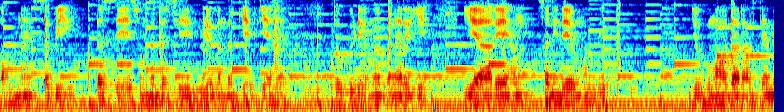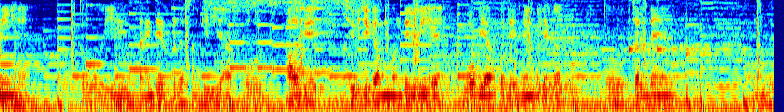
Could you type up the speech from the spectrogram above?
हमने सभी तरह से सुंदर तरह से वीडियो के अंदर कैद किया है तो वीडियो में बने रहिए। ये आ गए हम शनिदेव मंदिर, जो घुमावदार रास्ते में ही है। तो ये शनिदेव के दर्शन कीजिए आप, और आगे शिव जी का मंदिर भी है, वो भी आपको देखने को मिलेगा। तो चलते हैं मंदिर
